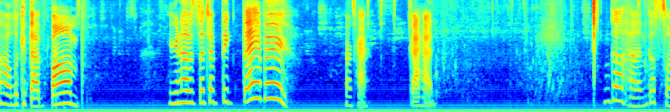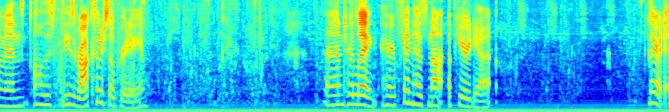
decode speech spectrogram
Oh, look at that bump. You're gonna have such a big baby. Okay. Go ahead. Go ahead, go swimming. Oh, this, these rocks are so pretty. And her leg, her fin has not appeared yet. There it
